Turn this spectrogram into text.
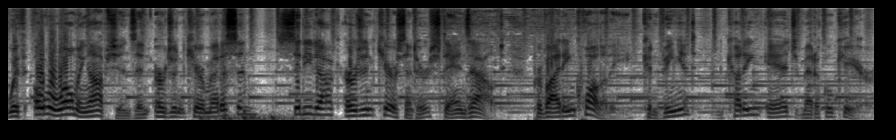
With overwhelming options in urgent care medicine, CityDoc Urgent Care Center stands out, providing quality, convenient, and cutting edge medical care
